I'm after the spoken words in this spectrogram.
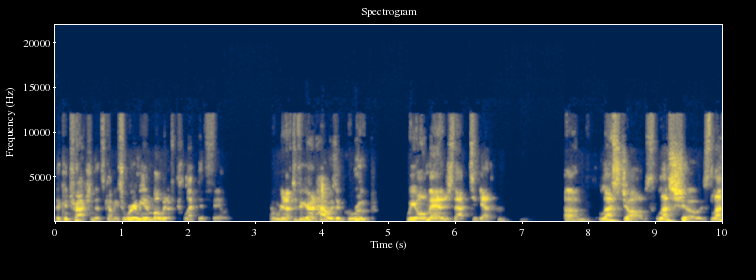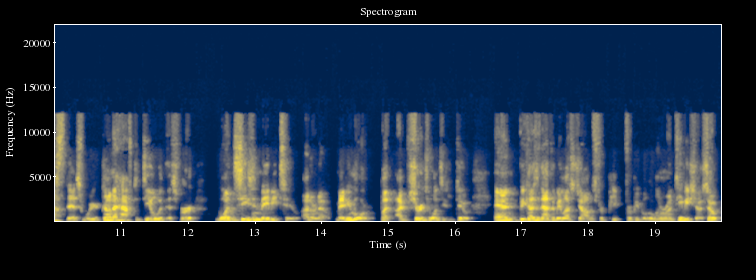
the contraction that's coming. So we're going to be in a moment of collective failure, and we're going to have to figure out how, as a group, we all manage that together. Um, less jobs, less shows, less this. We're going to have to deal with this for one season, maybe two. I don't know, maybe more, but I'm sure it's one season two. And because of that, there'll be less jobs for pe- for people who want to run TV shows. So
